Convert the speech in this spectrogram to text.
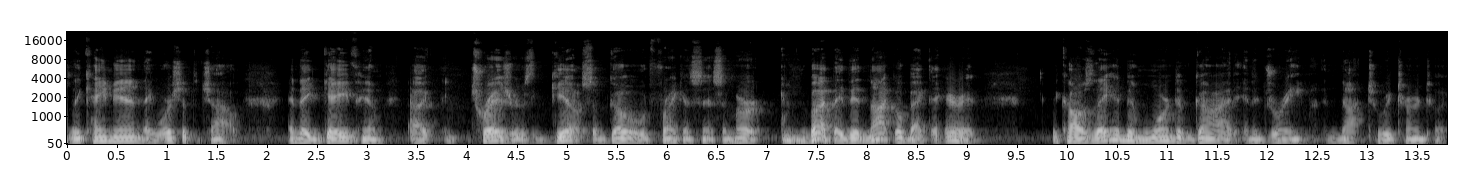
They came in, they worshiped the child, and they gave him uh, treasures, gifts of gold, frankincense, and myrrh. but they did not go back to Herod because they had been warned of God in a dream not to return to him.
